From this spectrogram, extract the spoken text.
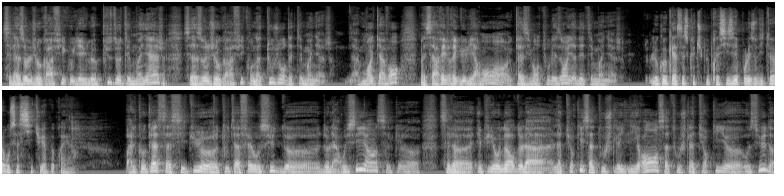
c'est la zone géographique où il y a eu le plus de témoignages. C'est la zone géographique où on a toujours des témoignages. Moins qu'avant, mais ça arrive régulièrement, quasiment tous les ans, il y a des témoignages. Le Caucase, est-ce que tu peux préciser pour les auditeurs où ça se situe à peu près hein? Bah, le Caucase, ça se situe euh, tout à fait au sud de, de la Russie. Hein, c'est le, c'est le, et puis au nord de la, la Turquie, ça touche l'Iran, ça touche la Turquie euh, au sud.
